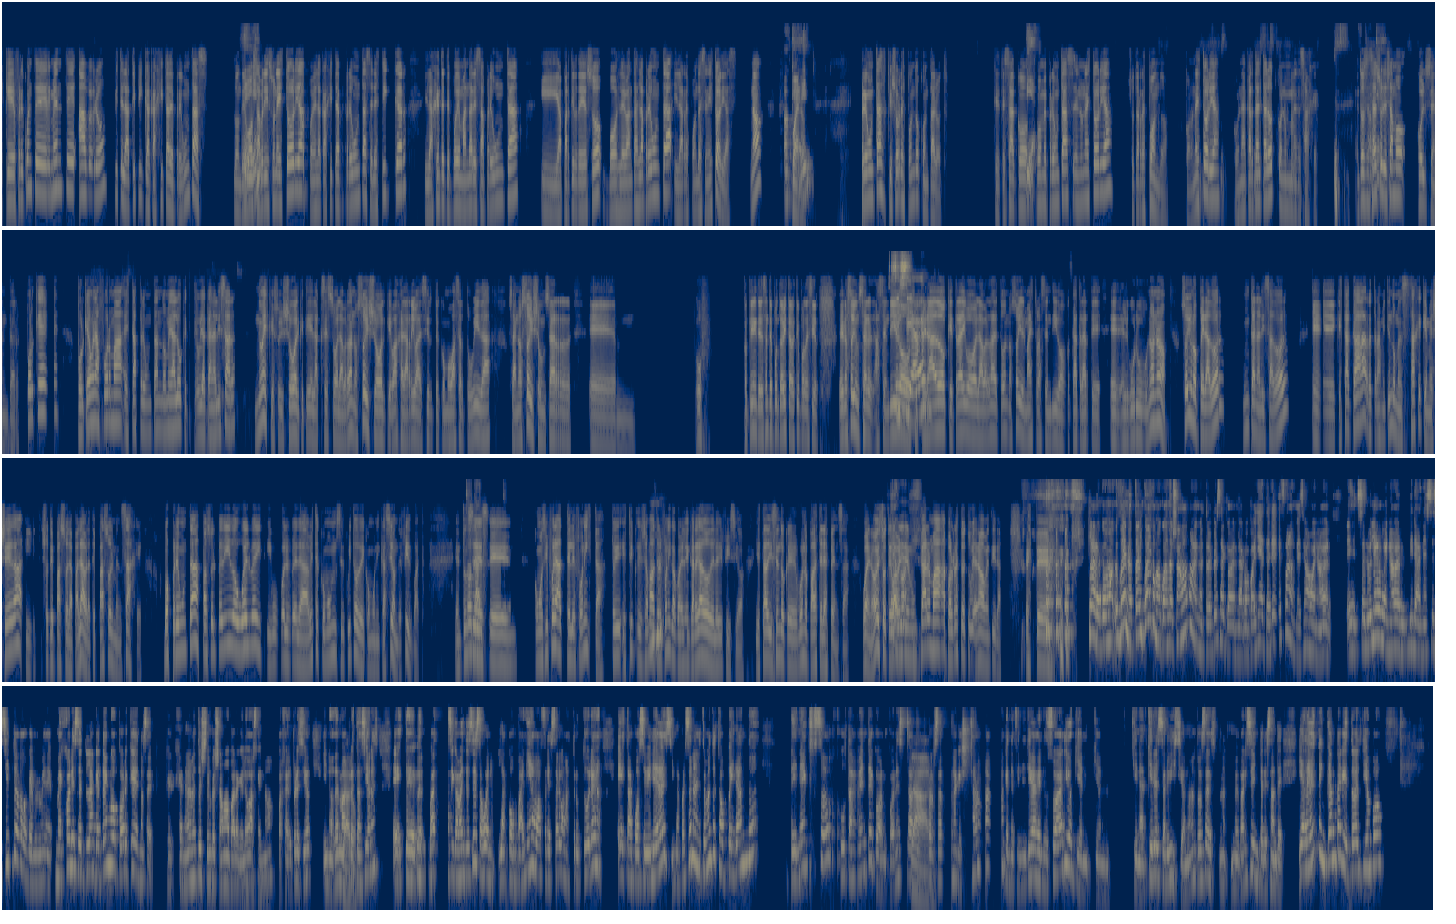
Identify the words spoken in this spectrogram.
que frecuentemente abro, ¿viste la típica cajita de preguntas? Donde vos abrís una historia, pones la cajita de preguntas, el sticker, y la gente te puede mandar esa pregunta, y a partir de eso vos levantas la pregunta y la respondes en historias, ¿no? Bueno, preguntas que yo respondo con tarot. Que te saco, vos me preguntas en una historia, yo te respondo con una historia, con una carta del tarot, con un mensaje. Entonces a eso le llamo call center. ¿Por qué? Porque de alguna forma estás preguntándome algo que te voy a canalizar. No es que soy yo el que tiene el acceso a la verdad, no soy yo el que baja de arriba a decirte cómo va a ser tu vida. O sea, no soy yo un ser... Eh, uf, tiene interesante punto de vista lo estoy por decir. Eh, no soy un ser ascendido, superado, que traigo la verdad de todo. No soy el maestro ascendido acá a traerte el, el gurú. No, no, no. Soy un operador, un canalizador eh, que está acá retransmitiendo un mensaje que me llega y yo te paso la palabra, te paso el mensaje. Vos preguntás, paso el pedido, vuelve y, vuelve la, viste, como un circuito de comunicación, de feedback. Entonces, eh, como si fuera telefonista. Estoy, estoy llamada telefónica con el encargado del edificio y está diciendo que, bueno, pagaste la expensa. Bueno, eso te va a venir en un karma por el resto de tu vida. No, mentira. Este... claro, como, bueno, tal cual como cuando llamamos a nuestra empresa con la compañía de teléfono, que decimos, bueno, a ver, el celular, bueno, a ver, mira, necesito que me mejores el plan que tengo porque, no sé, que generalmente siempre llamo para que lo bajen, ¿no? Bajar el precio y nos den más prestaciones. Este, básicamente es eso. Bueno, la compañía va a ofrecer como estructura estas posibilidades y la persona en este momento está operando de nexo justamente con, con esa persona que llama, que en definitiva es el usuario quien, quien, quien adquiere el servicio, ¿no? Entonces, me parece interesante. Y a la vez me encanta que todo el tiempo,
